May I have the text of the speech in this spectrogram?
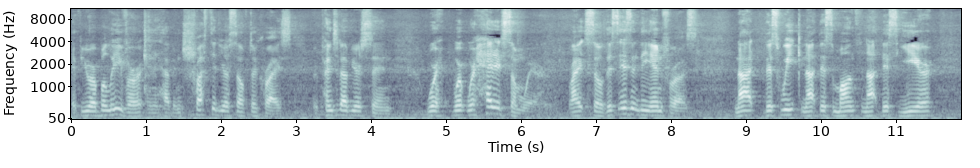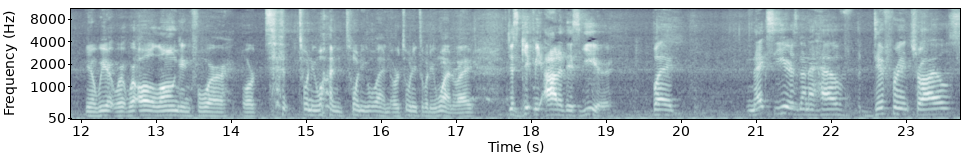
if you're a believer and have entrusted yourself to Christ, repented of your sin, we're, we're, we're headed somewhere, right? So, this isn't the end for us. Not this week, not this month, not this year. You know, we are, we're, we're all longing for, or 21, 21, or 2021, right? Just get me out of this year. But next year is going to have different trials,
